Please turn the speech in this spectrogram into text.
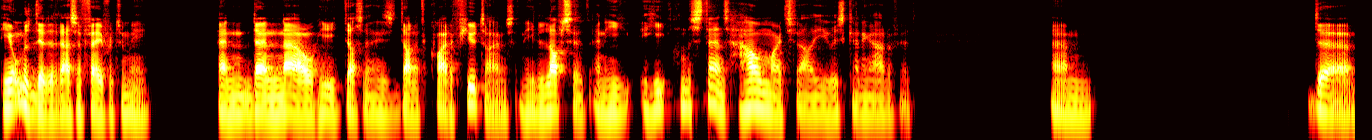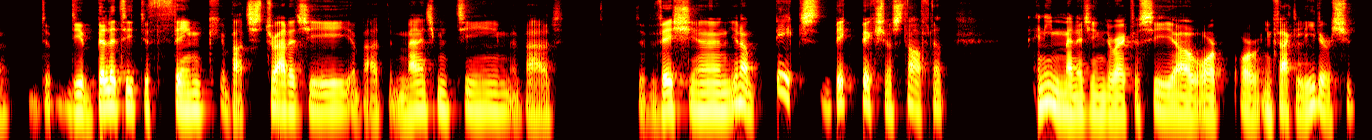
He almost did it as a favor to me. And then now he does it. He's done it quite a few times, and he loves it, and he he understands how much value he's getting out of it. Um, the, the the ability to think about strategy, about the management team, about the vision, you know, big big picture stuff that any managing director, CEO, or or in fact leader should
